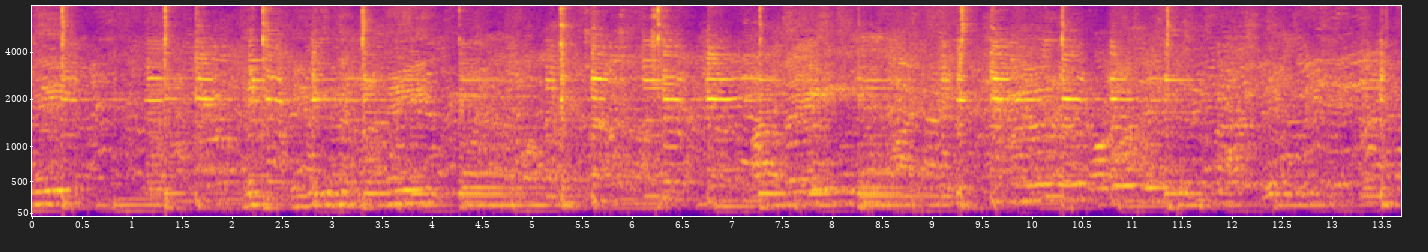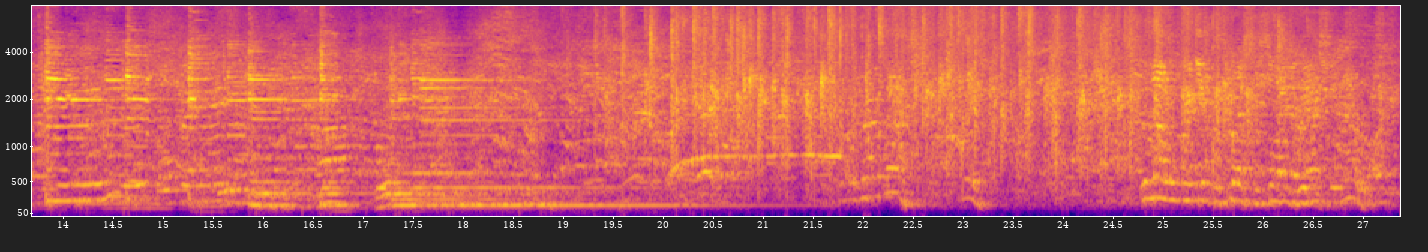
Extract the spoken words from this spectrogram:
Thank you would make it request we actually know.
